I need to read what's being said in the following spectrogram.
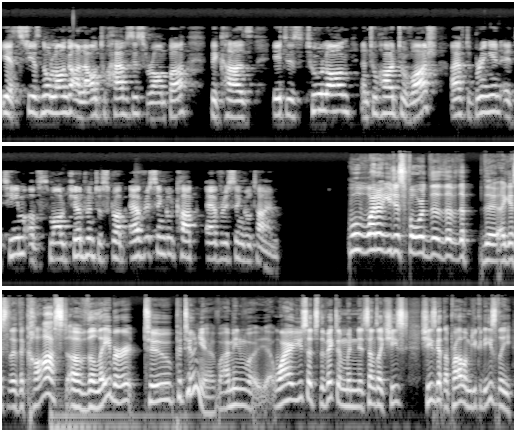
Yes, she is no longer allowed to have this romper because it is too long and too hard to wash. I have to bring in a team of small children to scrub every single cup every single time. Well, why don't you just forward the the the, the I guess the, the cost of the labor to Petunia? I mean, why are you such the victim when it sounds like she's she's got the problem? You could easily,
